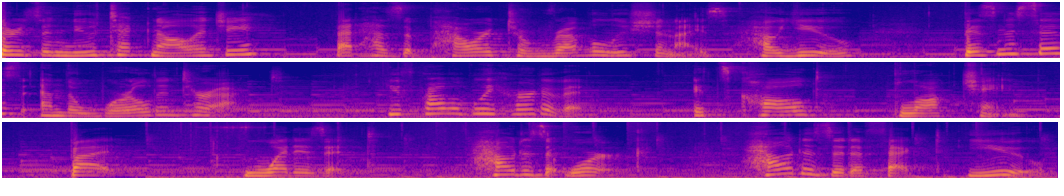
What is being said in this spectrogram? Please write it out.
There's a new technology that has the power to revolutionize how you, businesses, and the world interact. You've probably heard of it. It's called blockchain. But what is it? How does it work? How does it affect you?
